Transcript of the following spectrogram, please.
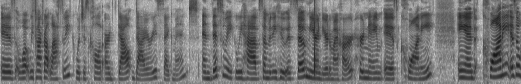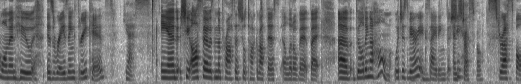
is what we talked about last week, which is called our Doubt Diaries segment. And this week we have somebody who is so near and dear to my heart. Her name is Kwani. And Kwani is a woman who is raising three kids. yes And she also is in the process, she'll talk about this a little bit, but of building a home, which is very exciting. But Mm-hmm. and she stressful stressful.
